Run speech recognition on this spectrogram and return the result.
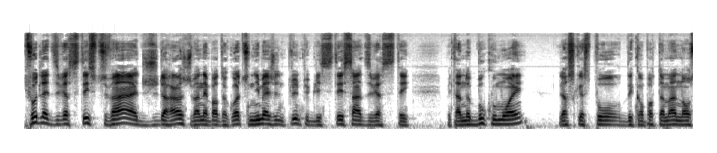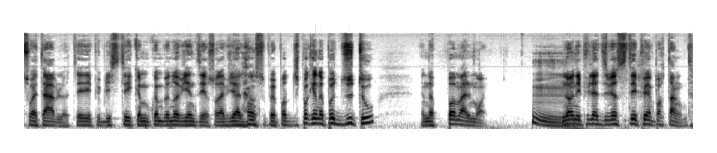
Il faut de la diversité. Si tu vends du jus d'orange, tu vends n'importe quoi, tu n'imagines plus une publicité sans diversité. Mais tu en as beaucoup moins lorsque c'est pour des comportements non souhaitables. Tu sais, des publicités, comme, comme Benoît vient de dire, sur la violence ou peu importe. Je dis pas qu'il n'y en a pas du tout, mais il y en a pas mal moins. Là, on n'est plus la diversité plus importante.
